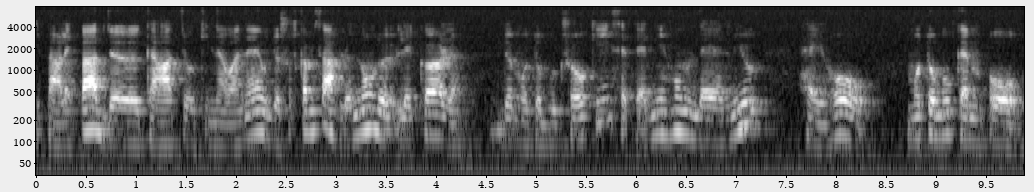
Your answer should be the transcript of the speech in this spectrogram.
il ne parlait pas de karaté okinawanais ou de choses comme ça. Le nom de l'école de Motobu Choki, c'était Nihon Denryu Heiho Motobu Kempo.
